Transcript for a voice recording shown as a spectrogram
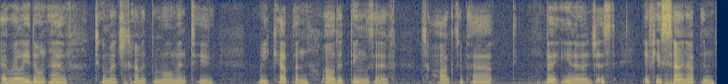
I really don't have too much time at the moment to recap on all the things I've talked about. But you know, just if you sign up and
